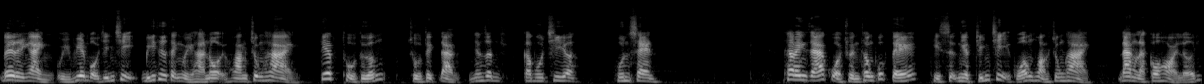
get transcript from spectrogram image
Đây là hình ảnh Ủy viên Bộ Chính trị, Bí thư Thành ủy Hà Nội Hoàng Trung Hải tiếp Thủ tướng, Chủ tịch Đảng Nhân dân Campuchia Hun Sen. Theo đánh giá của truyền thông quốc tế thì sự nghiệp chính trị của ông Hoàng Trung Hải đang là câu hỏi lớn.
